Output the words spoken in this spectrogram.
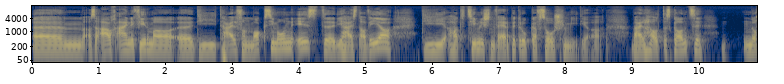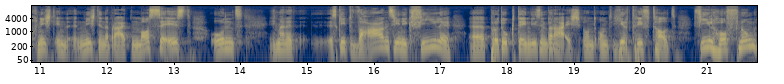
ähm, also auch eine Firma, äh, die Teil von Maximon ist, äh, die heißt Avea, die hat ziemlichen Werbedruck auf Social Media, weil halt das Ganze noch nicht in, nicht in der breiten Masse ist und ich meine, es gibt wahnsinnig viele äh, Produkte in diesem Bereich und, und hier trifft halt viel Hoffnung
